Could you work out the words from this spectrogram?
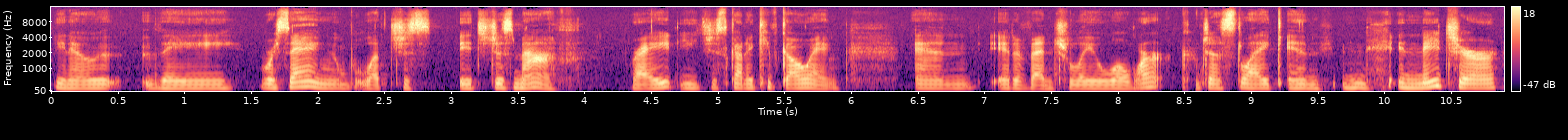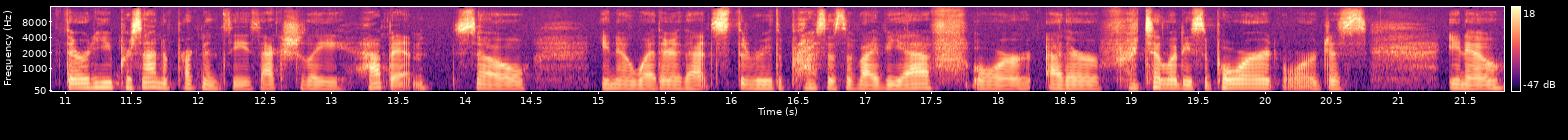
you know, they were saying, let's just, it's just math, right? You just got to keep going and it eventually will work. Just like in in nature, 30% of pregnancies actually happen. So, you know, whether that's through the process of IVF or other fertility support or just, you know,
